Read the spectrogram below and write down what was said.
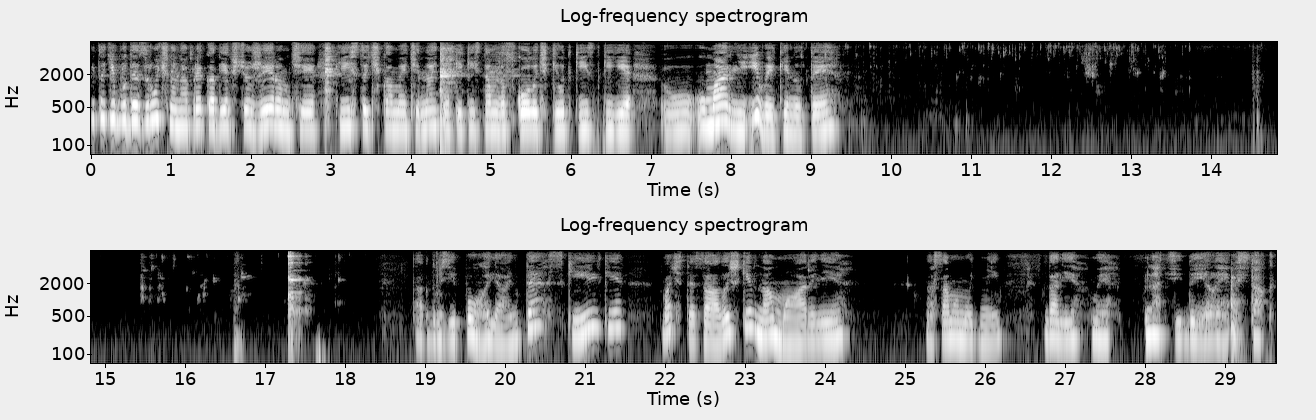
І тоді буде зручно, наприклад, якщо жиром чи кісточками, чи навіть як якісь там осколочки от кістки є у, марлі і викинути. Так, друзі, погляньте, скільки, бачите, залишків на марлі на самому дні. Далі ми націдили ось так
